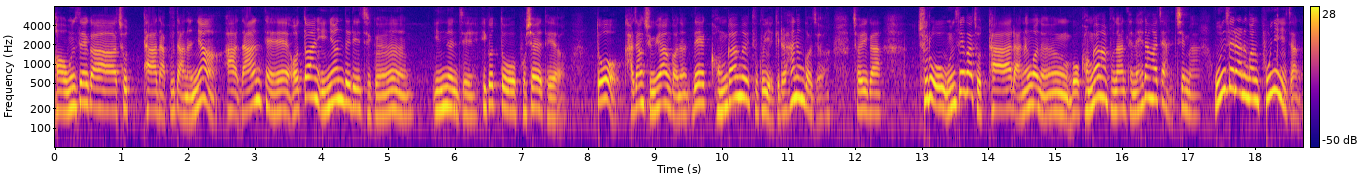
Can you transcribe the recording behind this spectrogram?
어, 운세가 좋다, 나쁘다는요. 아, 나한테 어떠한 인연들이 지금 있는지 이것도 보셔야 돼요. 또 가장 중요한 거는 내 건강을 두고 얘기를 하는 거죠. 저희가 주로 운세가 좋다라는 거는 뭐 건강한 분한테는 해당하지 않지만 운세라는 건 본인이잖아.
